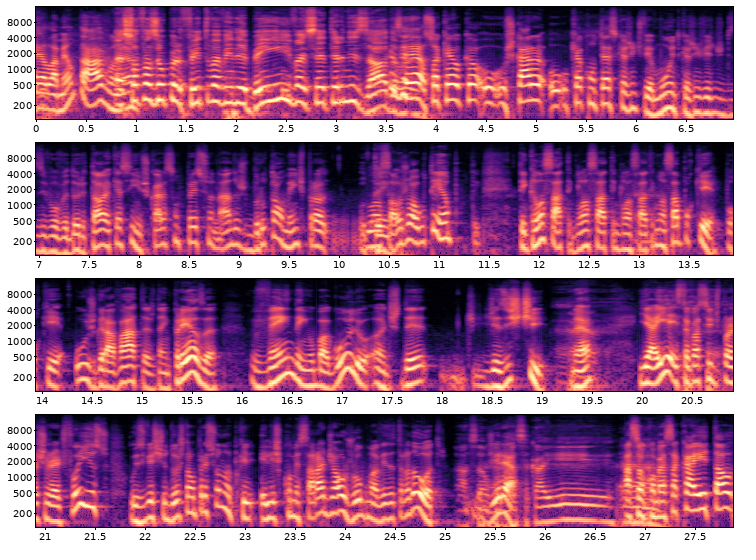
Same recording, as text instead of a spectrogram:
É, é, lamentável, É né? só fazer o perfeito, vai vender bem e vai ser eternizado. Pois velho. é, só que, é os caras. O que acontece que a gente vê muito, que a gente vê de desenvolvedor e tal, é que assim, os caras são pressionados brutalmente pra O lançar tempo. o jogo. O tempo. Tem, tem que lançar, tem que lançar, tem que lançar, tem que lançar. Por quê? Porque os gravatas da empresa vendem o bagulho antes de, de, de existir, né? E aí, esse negócio de Project Red foi isso. Os investidores estavam pressionando, porque eles começaram a adiar o jogo uma vez atrás da outra. A ação direto. começa a cair. A ação começa a cair e tal.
